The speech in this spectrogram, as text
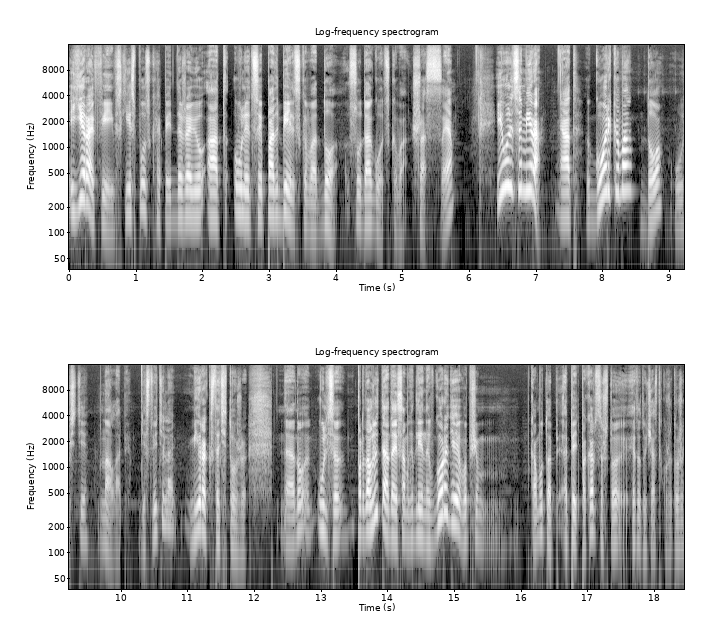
Ерофеевский спуск, опять дежавю, от улицы Подбельского до Судогодского шоссе. И улица Мира от Горького до Устья на Лапе. Действительно, Мира, кстати, тоже. Э, Ну, улица продолжительная, одна из самых длинных в городе. В общем, кому-то оп- опять покажется, что этот участок уже тоже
